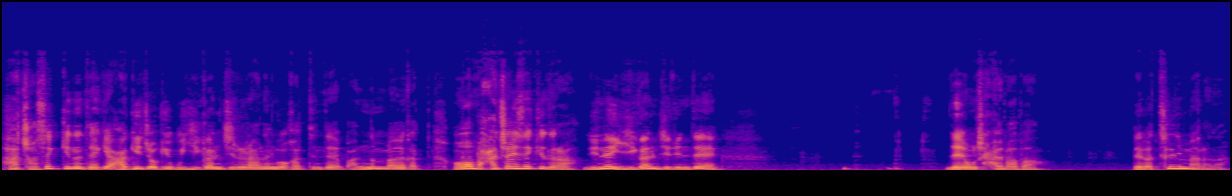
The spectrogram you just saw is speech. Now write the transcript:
아 저 새끼는 되게 악의적이고 이간질을 하는 것 같은데 맞는 말 같. 어 맞아 이 새끼들아. 니네 이간질인데 내용 잘 봐봐. 내가 틀린 말 하나.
